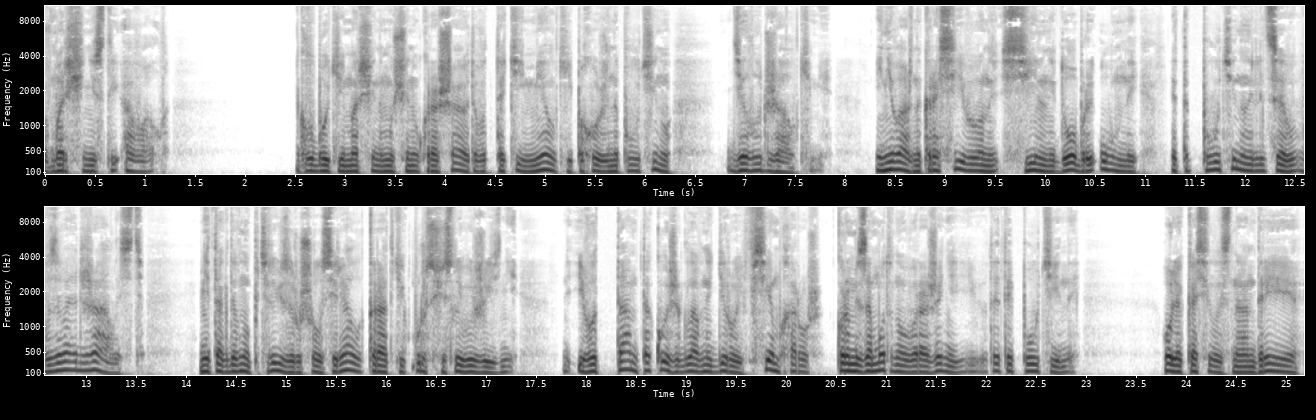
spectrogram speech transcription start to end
в морщинистый овал. Глубокие морщины мужчин украшают, а вот такие мелкие, похожие на паутину, делают жалкими. И неважно, красивый он, сильный, добрый, умный, эта паутина на лице вызывает жалость. Не так давно по телевизору шел сериал «Краткий курс счастливой жизни», и вот там такой же главный герой, всем хорош, кроме замотанного выражения и вот этой паутины — Оля косилась на Андрея,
